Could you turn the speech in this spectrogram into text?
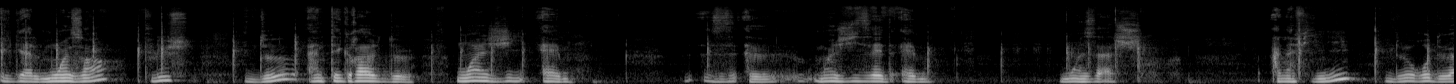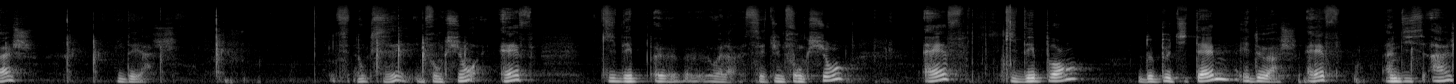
égale moins 1 plus 2 intégrale de moins jm euh, moins jzm moins h à l'infini de rho de h dh. Donc c'est une fonction f qui dépend euh, voilà, c'est une fonction f qui dépend de petit m et de h. f indice h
